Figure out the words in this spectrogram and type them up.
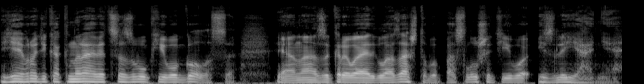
Ей вроде как нравится звук его голоса, и она закрывает глаза, чтобы послушать его излияние.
